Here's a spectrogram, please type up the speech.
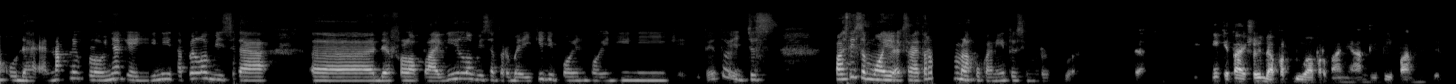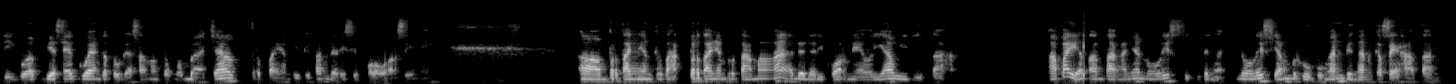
yang udah enak nih flow-nya kayak gini, tapi lo bisa uh, develop lagi, lo bisa perbaiki di poin-poin ini kayak gitu itu just pasti semua UX writer melakukan itu sih menurut gue. Ini kita actually dapat dua pertanyaan titipan. Jadi gue biasanya gue yang ketugasan untuk membaca pertanyaan titipan dari si followers ini. Um, pertanyaan pertanyaan pertama ada dari Cornelia Widita. Apa ya tantangannya nulis dengan nulis yang berhubungan dengan kesehatan?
